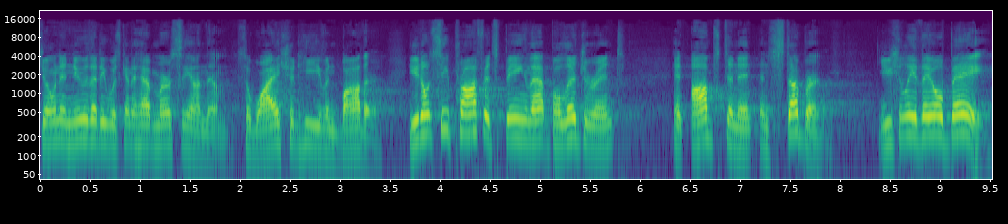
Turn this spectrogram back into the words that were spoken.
Jonah knew that he was going to have mercy on them. So why should he even bother? You don't see prophets being that belligerent and obstinate and stubborn. Usually they obey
